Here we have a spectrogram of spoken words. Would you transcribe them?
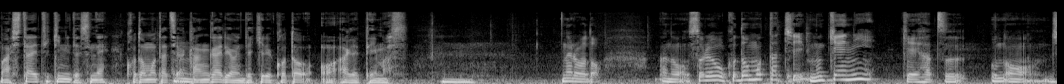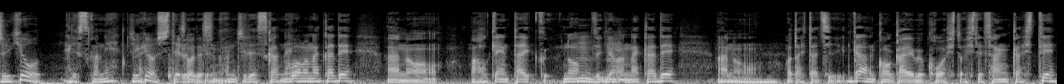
まあ、主体的にですね、子供たちが考えるようにできることを挙げています。うん、なるほど。あの、それを子供たち向けに啓発の授業ですかね？授業してる、はい、っていう感じですかね？学校の中で、あの、まあ、保健体育の授業の中で、うんうんあの、私たちがこの外部講師として参加して、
